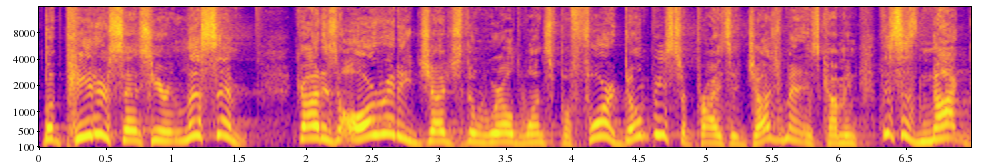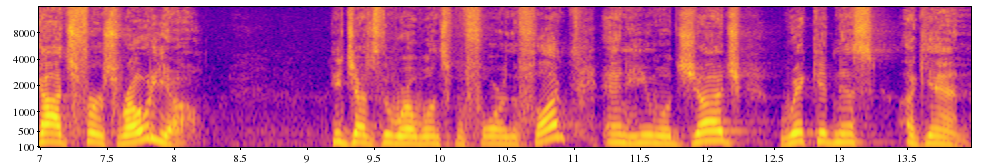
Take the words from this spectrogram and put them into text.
But Peter says here listen, God has already judged the world once before. Don't be surprised that judgment is coming. This is not God's first rodeo. He judged the world once before in the flood, and he will judge wickedness again.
